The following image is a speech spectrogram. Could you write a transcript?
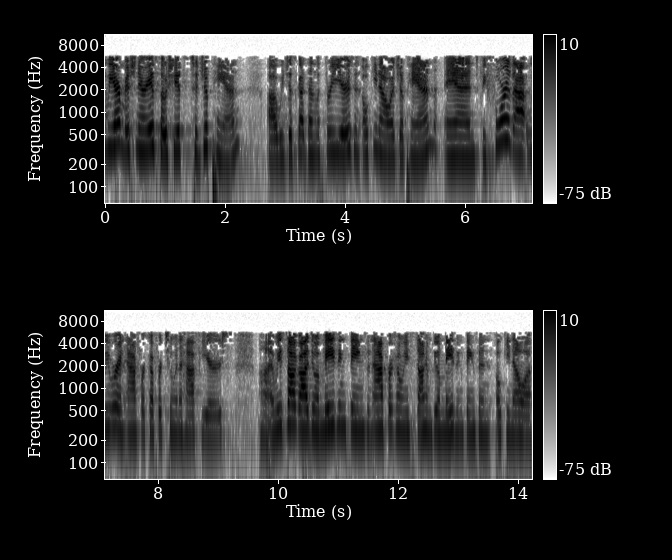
we are missionary associates to Japan. Uh, we just got done with three years in Okinawa, Japan, and before that, we were in Africa for two and a half years. Uh, and we saw God do amazing things in Africa, and we saw Him do amazing things in Okinawa.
